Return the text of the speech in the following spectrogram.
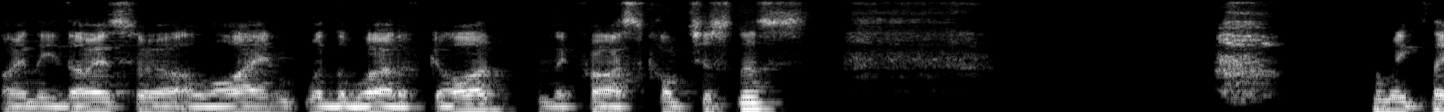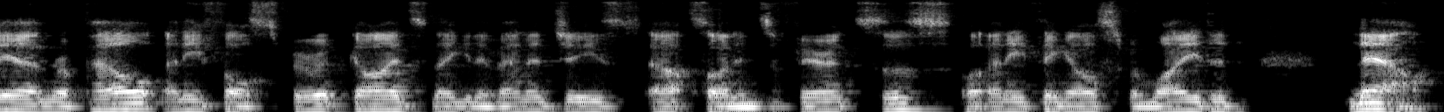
only those who are aligned with the Word of God and the Christ consciousness. And we clear and repel any false spirit guides, negative energies, outside interferences, or anything else related now.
